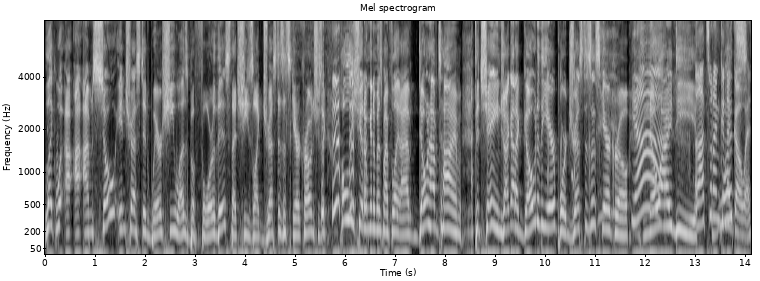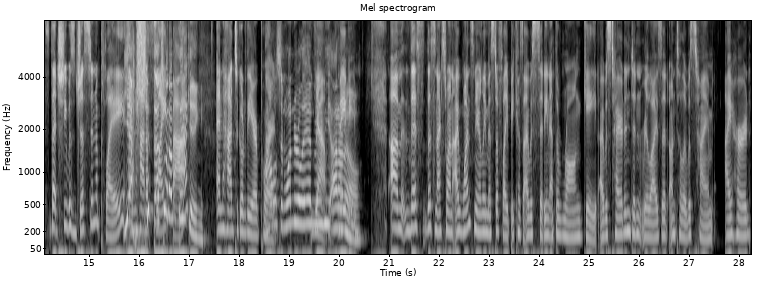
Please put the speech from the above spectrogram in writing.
like what? I, I- I'm so interested where she was before this that she's like dressed as a scarecrow and she's like, "Holy shit, I'm gonna miss my flight. I have, don't have time to change. I gotta go to the airport dressed as a scarecrow. Yeah. no ID. That's what I'm going to What? go with. That she was just in a play Yeah, and had a shit, that's flight what I'm back thinking. and had to go to the airport. Alice in Wonderland, maybe. I don't know. Um, this this next one, I once nearly missed a flight because I was sitting at the wrong gate. I was tired and didn't realize it until it was time. I heard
